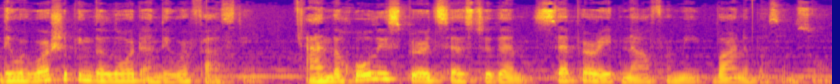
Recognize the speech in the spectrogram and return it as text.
they were worshiping the Lord, and they were fasting. And the Holy Spirit says to them, Separate now from me Barnabas and Saul.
